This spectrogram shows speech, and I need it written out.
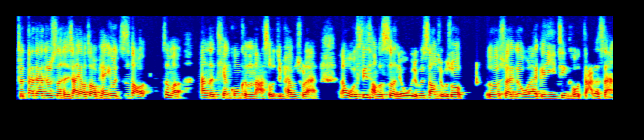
就大家就是很想要照片，因为知道这么暗的天空可能拿手机拍不出来，那我非常的社牛，我就会上去我说我说帅哥我来给你镜头打个伞，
